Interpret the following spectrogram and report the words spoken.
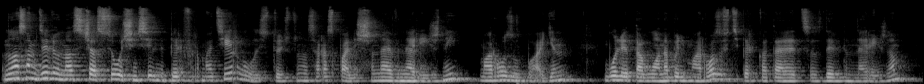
Ну, на самом деле у нас сейчас все очень сильно переформатировалось, то есть у нас распались Шанаев Нарижный, Морозов Багин. Более того, Анабель Морозов теперь катается с Дэвидом Нарижным.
